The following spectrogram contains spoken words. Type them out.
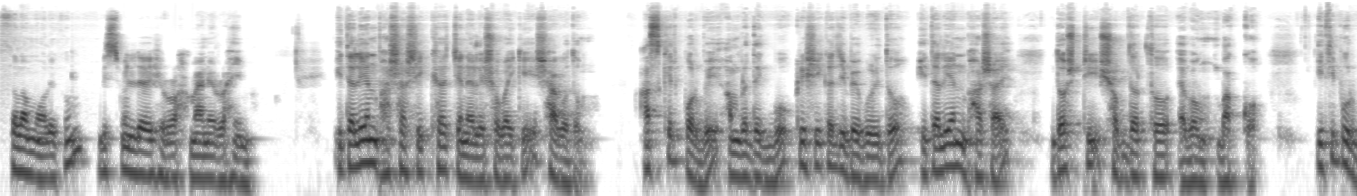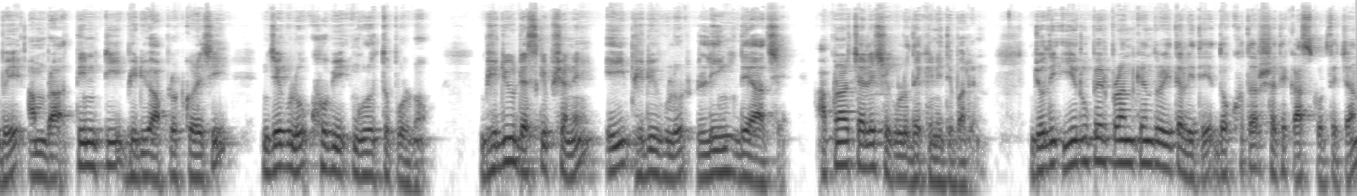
আসসালামু আলাইকুম। বিসমিল্লাহ রহমান রহিম। ইতালিয়ান ভাষা শিক্ষা চ্যানেলে সবাইকে স্বাগতম। আজকের পর্বে আমরা দেখব কৃষিকাজে ব্যবহৃত ইতালিয়ান ভাষায় দশটি শব্দার্থ এবং বাক্য। ইতিপূর্বে আমরা তিনটি ভিডিও আপলোড করেছি, যেগুলো খুবই গুরুত্বপূর্ণ। ভিডিও ডেসক্রিপশনে এই ভিডিওগুলোর লিঙ্ক দেয়া আছে। আপনারা চাইলে সেগুলো দেখে নিতে পারেন। যদি ইউরোপের প্রাণকেন্দ্র ইতালিতে দক্ষতার সাথে কাজ করতে চান,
